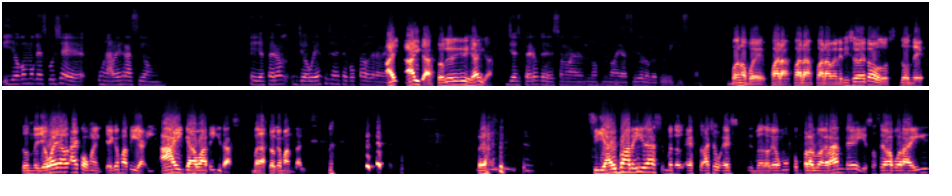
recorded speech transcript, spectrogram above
Y yo como que escuché una aberración. Que yo espero, yo voy a escuchar este podcast otra vez. Aiga, creo que dije aiga. Yo espero que eso no, no- no haya sido lo que tú dijiste. Bueno, pues para, para, para beneficio de todos, donde, donde yo vaya a comer, que haya batidas y haya batidas, me las tengo que mandar. Si hay batidas, me, to- esto, es, me que comprar una grande y eso se va por ahí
